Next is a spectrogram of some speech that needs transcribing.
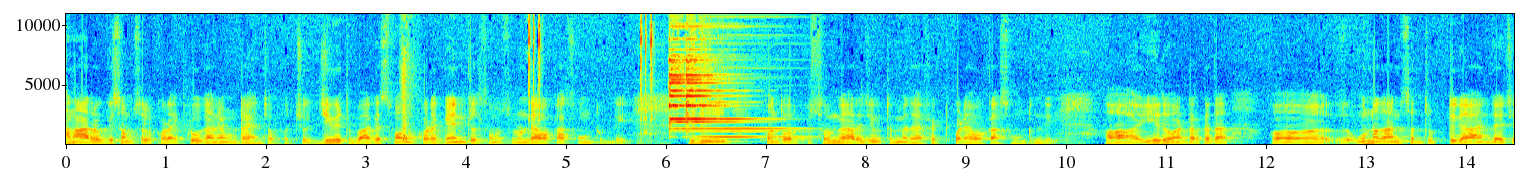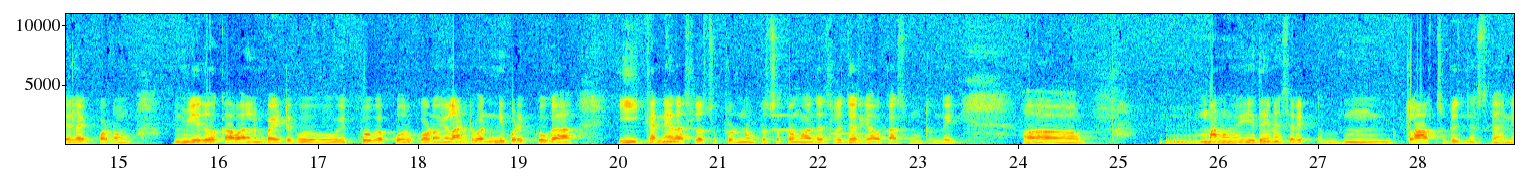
అనారోగ్య సమస్యలు కూడా ఎక్కువగానే ఉంటాయని చెప్పొచ్చు. జీవిత భాగస్వామి కూడా గైనికల్ సమస్యలు ఉండే అవకాశం ఉంటుంది. ఇది కొంతవరకు శృంగార జీవితం మీద ఎఫెక్ట్ పడే అవకాశం ఉంటుంది. ఏదో అంటారు కదా ఉన్నదాన్ని సంతృప్తిగా ఎంజాయ్ చేయలేకపోవడం ఏదో కావాలని బయటకు ఎక్కువగా కోరుకోవడం ఇలాంటివన్నీ కూడా ఎక్కువగా ఈ కన్యారాశిలో శుక్రుడు ఉన్నప్పుడు శుక్రమహ దశలో జరిగే అవకాశం ఉంటుంది. మనం ఏదైనా సరే క్లాత్స్ బిజినెస్ కానీ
